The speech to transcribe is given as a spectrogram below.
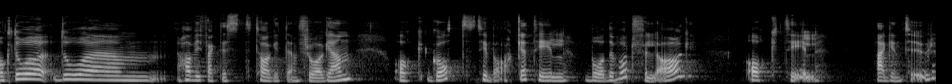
Och då, då um, har vi faktiskt tagit den frågan och gått tillbaka till både vårt förlag och till agentur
